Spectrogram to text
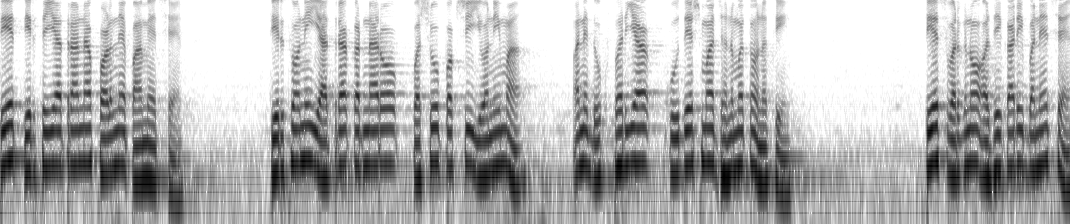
તે તીર્થયાત્રાના ફળને પામે છે. તીર્થોની યાત્રા કરનારો પશુ પક્ષી યોનિમાં અને દુઃખભર્યા કુદેશમાં જન્મતો નથી. તે સ્વર્ગનો અધિકારી બને છે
